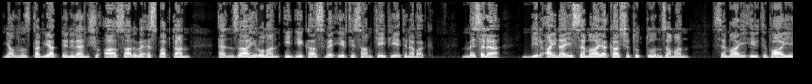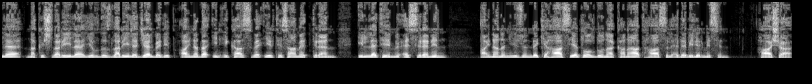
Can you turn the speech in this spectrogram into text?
yalnız tabiat denilen şu asar ve esbaptan en zahir olan inikas ve irtisam keyfiyetine bak. Mesela bir aynayı semaya karşı tuttuğun zaman semayı irtifaiyle, nakışlarıyla, yıldızlarıyla celbedip aynada inikas ve irtisam ettiren illeti müessirenin aynanın yüzündeki hasiyet olduğuna kanaat hasıl edebilir misin? Haşa.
